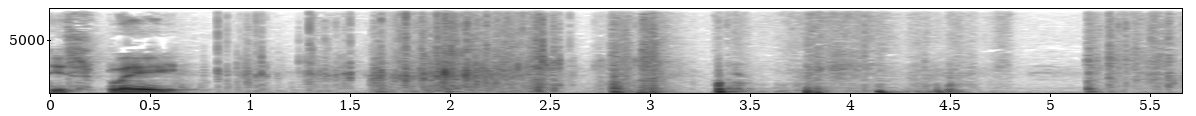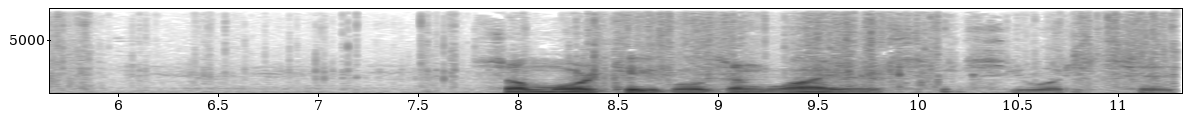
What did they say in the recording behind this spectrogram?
display some more cables and wires. Let's see what it says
